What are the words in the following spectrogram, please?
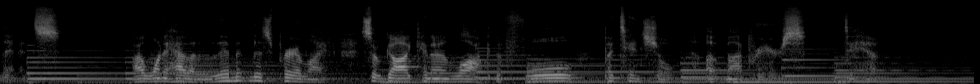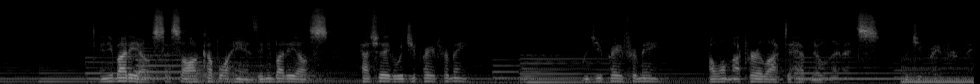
limits. I want to have a limitless prayer life so God can unlock the full potential of my prayers to Him. Anybody else? I saw a couple of hands. Anybody else? Pastor David, would you pray for me? Would you pray for me? I want my prayer life to have no limits. Would you pray for me?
